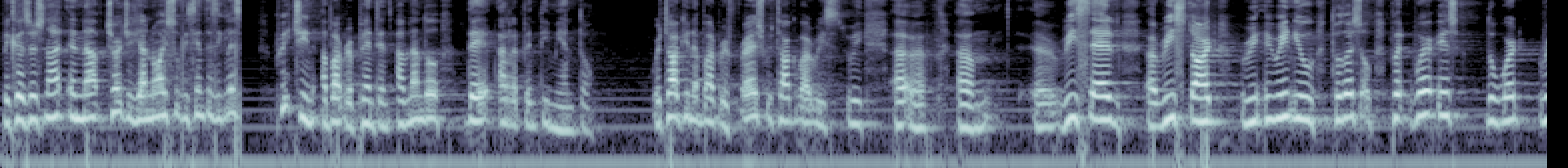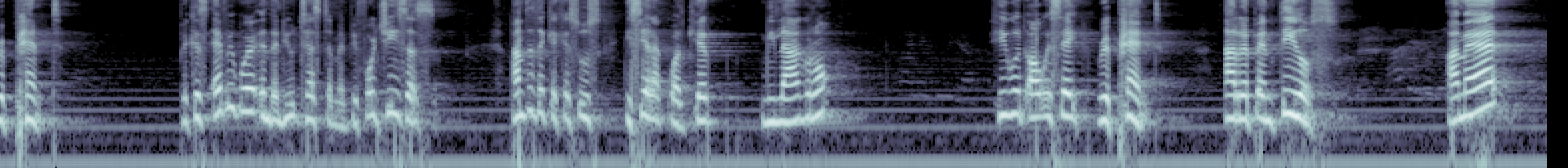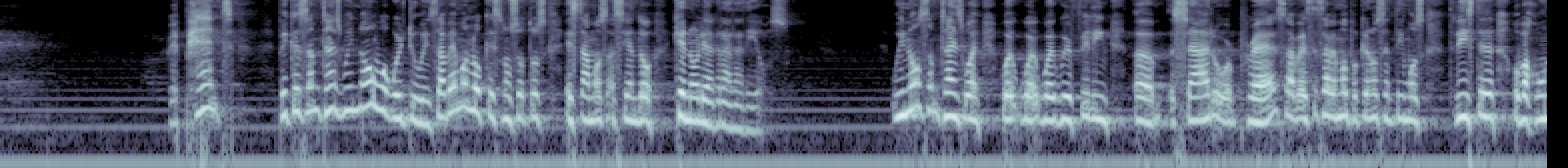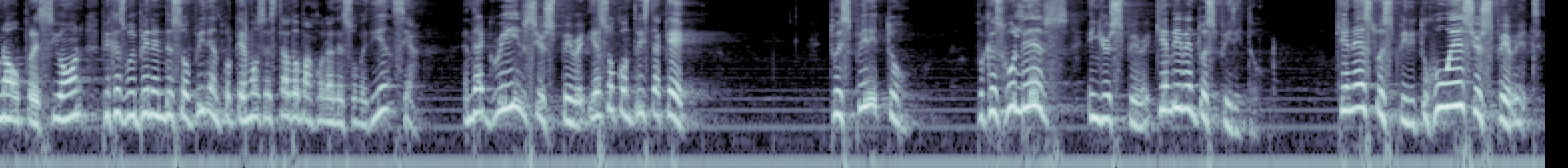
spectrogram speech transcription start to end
Because there's not enough churches, ya no hay suficientes iglesias preaching about repentance, hablando de arrepentimiento. We're talking about refresh, we talk about re, uh, uh, um, uh, reset, uh, restart, re- renew, todo eso. But where is the word repent? Because everywhere in the New Testament, before Jesus, antes de que Jesús hiciera cualquier milagro, he would always say, repent, arrepentidos. Amen. Repent. Because sometimes we know what we're doing. Sabemos lo que nosotros estamos haciendo que no le agrada a Dios. We know sometimes why, why, we're feeling uh, sad or oppressed. A veces sabemos por qué nos sentimos tristes o bajo una opresión. Because we've been in disobedience. Porque hemos estado bajo la desobediencia. And that grieves your spirit. Y eso contrista qué? Tu espíritu. Because who lives in your spirit? ¿Quién vive en tu espíritu? ¿Quién es tu espíritu? Who is your spirit?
